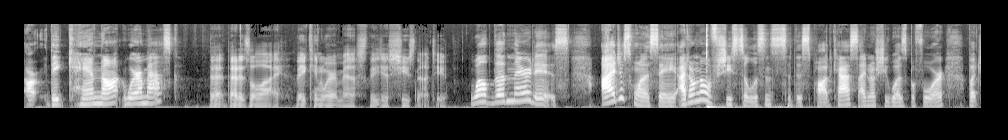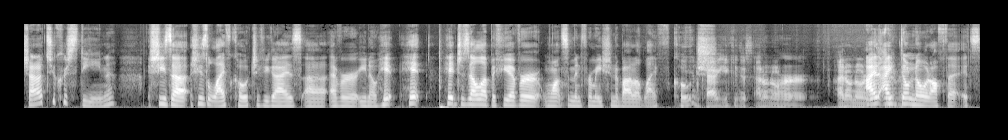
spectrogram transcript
are they cannot wear a mask That that is a lie. They can wear a mask. They just choose not to. Well, then there it is. I just want to say, I don't know if she still listens to this podcast. I know she was before, but shout out to Kristine. She's a she's a life coach. If you guys uh, ever you know hit hit hit Giselle up if you ever want some information about a life coach. Tag. You can just. I don't know her. I don't know her. I, I don't know it off the it's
